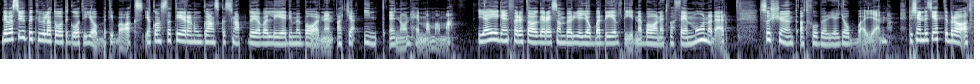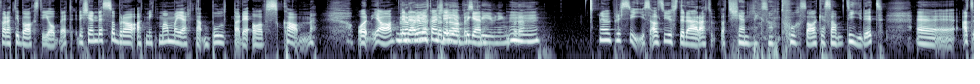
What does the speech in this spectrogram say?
Det var superkul att återgå till jobbet tillbaks. Jag konstaterade nog ganska snabbt då jag var ledig med barnen att jag inte är någon hemmamamma. Jag är egenföretagare som började jobba deltid när barnet var fem månader. Så skönt att få börja jobba igen. Det kändes jättebra att föra tillbaka till jobbet. Det kändes så bra att mitt mammahjärta bultade av skam. Och ja, det, det där är väl kanske egentligen... beskrivning på det. Mm. Nej men precis, alltså just det där att, att känna liksom två saker samtidigt. Eh, att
